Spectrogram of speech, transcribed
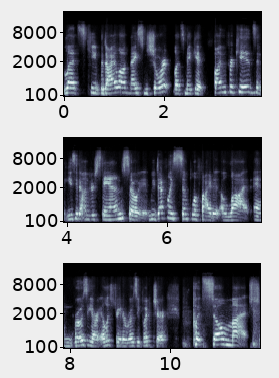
Let's keep the dialogue nice and short. Let's make it fun for kids and easy to understand. So it, we definitely simplified it a lot. And Rosie, our illustrator, Rosie Butcher, put so much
